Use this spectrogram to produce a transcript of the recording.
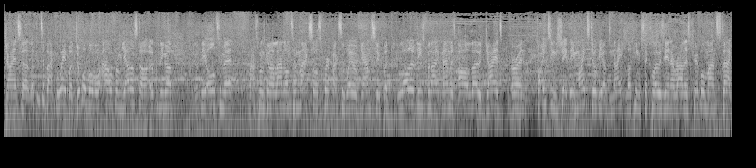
Giants are looking to back away, but double bubble out from Yellow Yellowstar opening up with the ultimate. Last one's going to land onto Maxlaw. Spirit backs away with Gamsu, but a lot of these Fnatic members are low. Giants are in fighting shape. They might still be up. Knight looking to close in around this triple man stack.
